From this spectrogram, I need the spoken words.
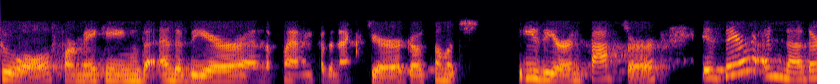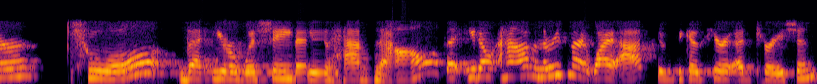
tool for making the end of the year and the planning for the next year go so much easier and faster. Is there another tool that you're wishing that you have now that you don't have? And the reason I, why I ask is because here at Ed Curation,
